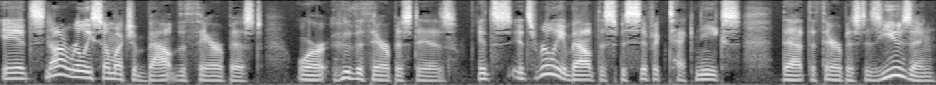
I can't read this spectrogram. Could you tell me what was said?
it's not really so much about the therapist or who the therapist is. It's it's really about the specific techniques that the therapist is using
